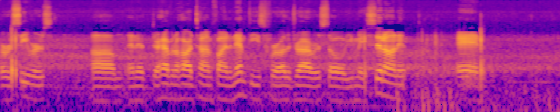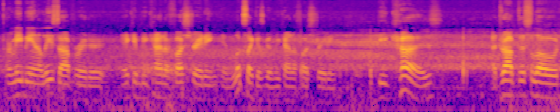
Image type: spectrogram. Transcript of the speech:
or receivers, um, and that they're having a hard time finding empties for other drivers. So you may sit on it, and for me being a lease operator, it can be kind of frustrating and looks like it's to be kind of frustrating because I dropped this load.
